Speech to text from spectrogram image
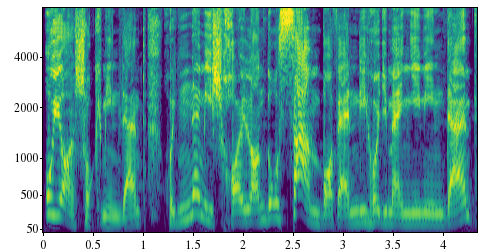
olyan sok mindent, hogy nem is hajlandó számba venni, hogy mennyi mindent,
